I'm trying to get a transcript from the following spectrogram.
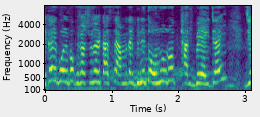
এটাই বলব প্রশাসনের কাছে আমাদের বিনীত অনুরোধ থাকবে এইটাই যে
